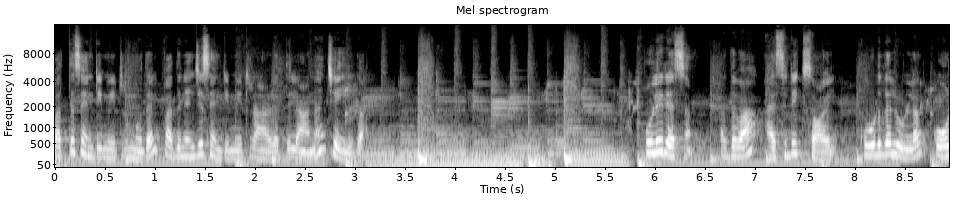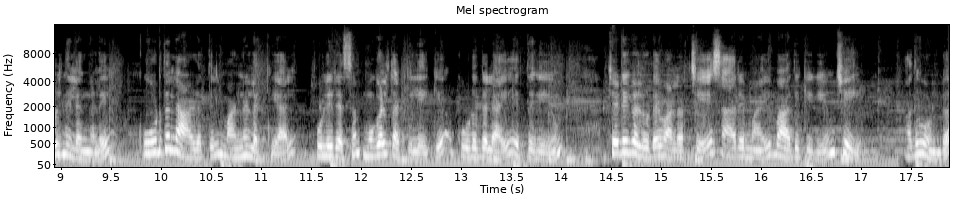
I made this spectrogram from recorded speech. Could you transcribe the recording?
പത്ത് സെന്റിമീറ്റർ മുതൽ പതിനഞ്ച് സെന്റിമീറ്റർ ആഴത്തിലാണ് ചെയ്യുക. പുളിരസം അഥവാ അസിഡിക് സോയിൽ കൂടുതലുള്ള കോൾ നിലങ്ങളിൽ കൂടുതൽ ആഴത്തിൽ മണ്ണിളക്കിയാൽ പുളിരസം മുകൾ തട്ടിലേക്ക് കൂടുതലായി എത്തുകയും ചെടികളുടെ വളർച്ചയെ സാരമായി ബാധിക്കുകയും ചെയ്യും. അതുകൊണ്ട്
